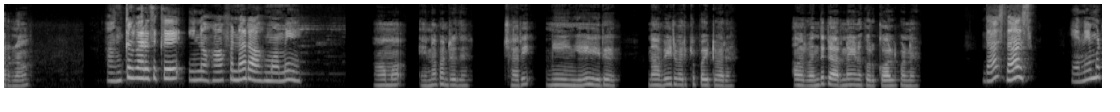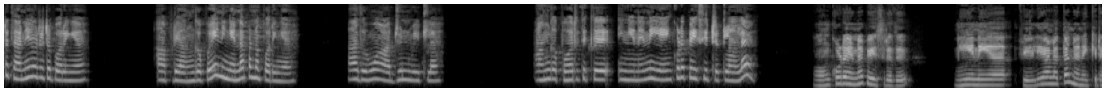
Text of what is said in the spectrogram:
அருணா? அங்கிள் வரதுக்கு இன்னும் ஹாஃப் அன் ஹவர் ஆகுமாமே? ஆமா என்ன பண்றது? சரி நீ இங்கே இரு. நான் வீடு வரைக்கும் போயிட்டு வரேன். அவர் வந்துட்டாருன்னா எனக்கு ஒரு கால் பண்ணு. தாஸ் தாஸ் என்னை மட்டும் தனியாக விட்டுட்டு போகிறீங்க அப்படி அங்கே போய் நீங்கள் என்ன பண்ண போகிறீங்க அதுவும் அர்ஜுன் வீட்டில் அங்கே போகிறதுக்கு இங்கே நின்று என் கூட பேசிகிட்டு இருக்கலாம்ல? உன் கூட என்ன பேசுறது? நீ என்னைய வெளியாலத்தான் நினைக்கிற?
